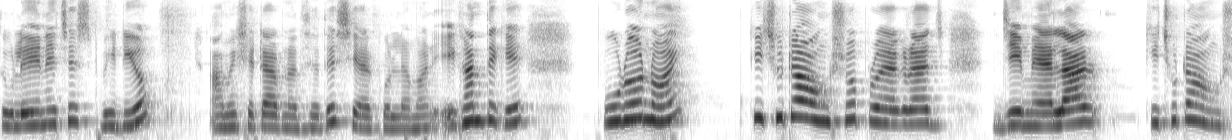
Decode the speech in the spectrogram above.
তুলে এনেছে ভিডিও, আমি সেটা আপনাদের সাথে শেয়ার করলাম। আর এখান থেকে পুরো নয় কিছুটা অংশ প্রয়াগরাজ যে মেলার কিছুটা অংশ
